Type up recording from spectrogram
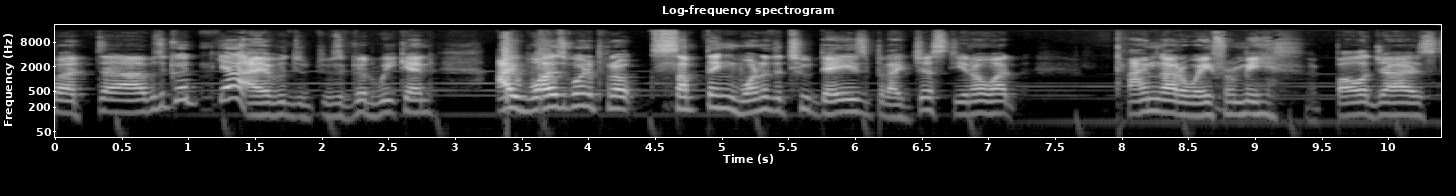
But uh, it was a good, yeah, it was, it was a good weekend. I was going to put out something one of the two days, but I just, you know what? Time got away from me. I apologize.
